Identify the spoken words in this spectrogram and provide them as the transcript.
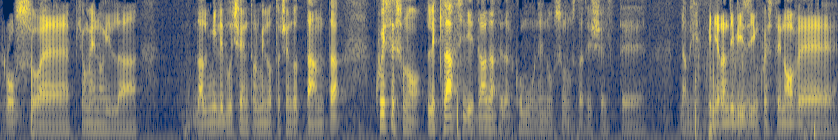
rosso è più o meno il, dal 1200 al 1880. Queste sono le classi di età date dal comune, non sono state scelte da me, quindi erano divisi in queste nove,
